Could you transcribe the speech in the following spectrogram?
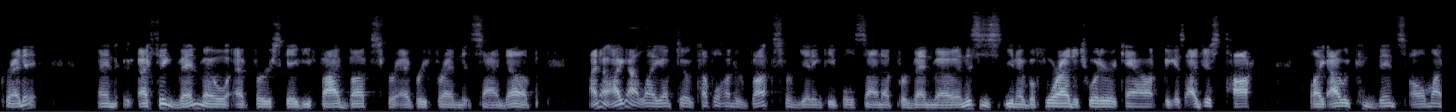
credit. And I think Venmo at first gave you five bucks for every friend that signed up. I know I got like up to a couple hundred bucks from getting people to sign up for Venmo. And this is, you know, before I had a Twitter account because I just talked like I would convince all my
